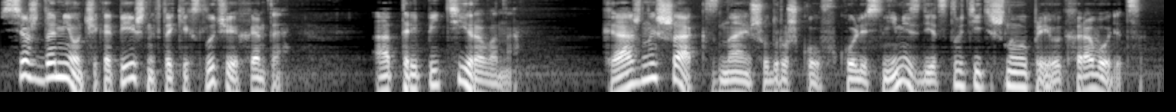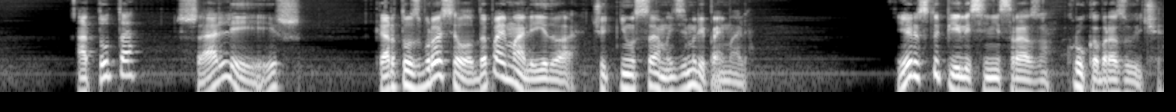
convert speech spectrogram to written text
Все ж до мелочи копеечный в таких случаях это отрепетировано. Каждый шаг знаешь у дружков, коли с ними с детства титишного привык хороводиться. А тут-то шалеешь. Карту сбросила, да поймали едва, чуть не у самой земли поймали. И расступились они сразу, круг образуючи.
